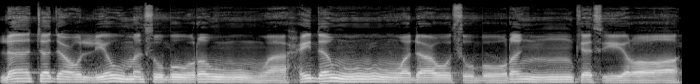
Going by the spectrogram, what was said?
لا تدعوا اليوم ثبورا واحدا ودعوا ثبورا كثيرا.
